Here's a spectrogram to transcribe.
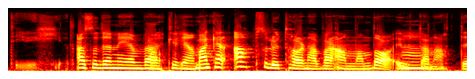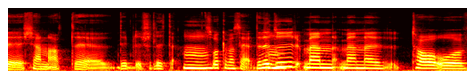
Det är ju helt Alltså den är verkligen... man kan absolut ta den här varannan dag utan att eh, känna att eh, det blir för lite. Så kan man säga. Den är dyr men, men ta och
